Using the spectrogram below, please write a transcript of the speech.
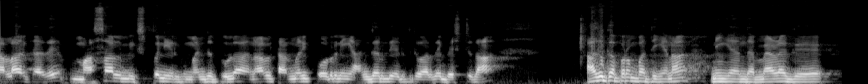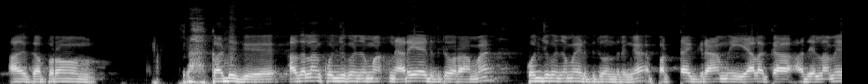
நல்லா இருக்காது. மசால் மிக்ஸ் பண்ணியிருக்கும் மஞ்சத்தூள். அதனால டர்மரிக் பவுடர் நீங்கள் அங்கேருந்து எடுத்துகிட்டு வரதே பெஸ்ட்டு தான். அதுக்கப்புறம் பார்த்தீங்கன்னா நீங்கள் அந்த மிளகு அதுக்கப்புறம் கடுகு அதெல்லாம் கொஞ்சம் கொஞ்சமாக நிறைய எடுத்துகிட்டு வராமல் கொஞ்சம் கொஞ்சமாக எடுத்துகிட்டு வந்துடுங்க பட்டை கிராமு ஏலக்காய் அது எல்லாமே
